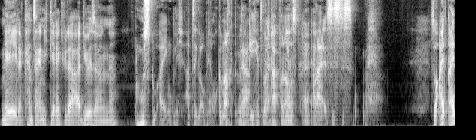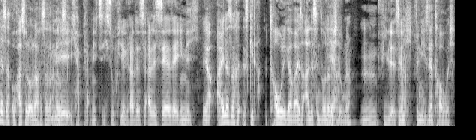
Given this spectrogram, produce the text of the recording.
Nee, da kannst du eigentlich direkt wieder Adieu sagen, ne? Musst du eigentlich. Hat sie, glaube ich, auch gemacht. Also Ja, gehe ich jetzt mal ja, stark von ja, aus. Aber es ist das. So, ein, eine Sache. Oh, hast du oder was was anderes? Nee, ich habe gerade nichts. Ich suche hier gerade. Ist alles sehr, sehr ähnlich. Ja, eine Sache, das geht traurigerweise alles in so eine Ja. Richtung, ne? Mhm, vieles, Finde ja. ich, finde ich sehr traurig.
